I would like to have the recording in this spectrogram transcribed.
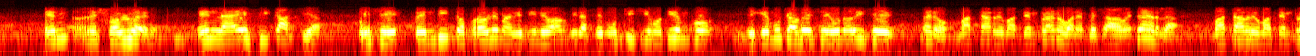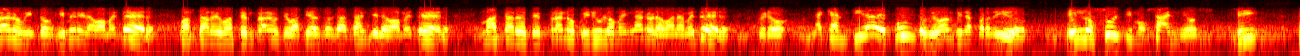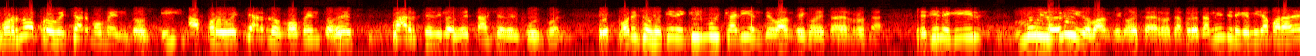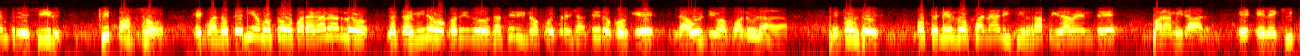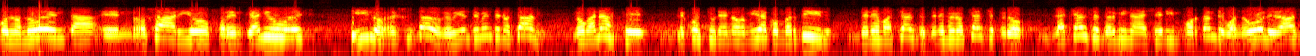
en resolver, en la eficacia, ese bendito problema que tiene Banfield hace muchísimo tiempo y que muchas veces uno dice, bueno, más tarde o más temprano van a empezar a meterla, más tarde o más temprano Milton Jiménez la va a meter, más tarde o más temprano Sebastián Sosa Sánchez la va a meter, más tarde o temprano Pirulo Mengano la van a meter, pero la cantidad de puntos que Banfield ha perdido en los últimos años, ¿sí? por no aprovechar momentos y aprovechar los momentos es parte de los detalles del fútbol. Eh, por eso se tiene que ir muy caliente Banfield con esta derrota. Se tiene que ir muy dolido Banfield con esta derrota, pero también tiene que mirar para adentro y decir, ¿qué pasó? Que cuando teníamos todo para ganarlo, lo terminamos corriendo 2 a 0 y no fue 3 a 0 porque la última fue anulada. Entonces, vos tenés dos análisis rápidamente para mirar. Eh, el equipo en los 90, en Rosario, frente a Nubes, y los resultados que evidentemente no están. No ganaste, te cuesta una enormidad convertir, tenés más chance, tenés menos chance, pero la chance termina de ser importante cuando vos le das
